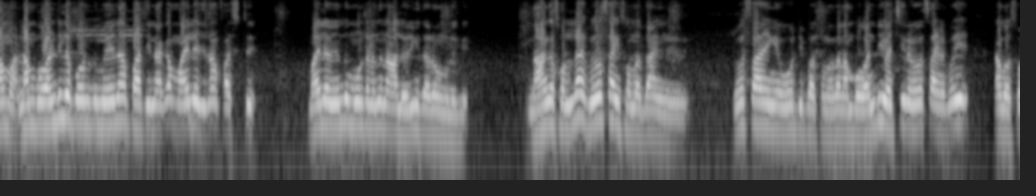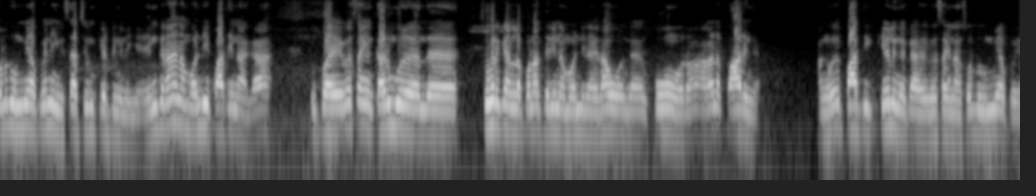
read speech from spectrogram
ஆமாம் நம்ம வண்டியில் போகிறது மெயினாக பார்த்தீங்கன்னாக்கா மைலேஜ் தான் ஃபஸ்ட்டு மைலேஜ் வந்து மூன்றுலேருந்து நாலு வரைக்கும் தரும் உங்களுக்கு. நாங்கள் சொல்ல விவசாயி சொன்னது தான் எங்களுக்கு இது. விவசாயிங்க ஓட்டி பார்த்து சொன்னதா நம்ம வண்டி வச்சுக்கிற விவசாயிகள் போய் நம்ம சொல்றது உண்மையாக போய் நீங்கள் விசாரிச்சுன்னு கேட்டுங்க நீங்கள் எங்கன்னா நம்ம வண்டி பார்த்தீங்கன்னாக்கா இப்போ விவசாயிங்க கரும்பு அந்த சுகர் கேனில் போனால் தெரியும் நம்ம வண்டி தான் உங்க கோவம் வரும். அதனால் பாருங்கள் அங்கே போய் பார்த்து கேளுங்க க- விவசாயி நான் சொல்றது உண்மையாக போய்.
